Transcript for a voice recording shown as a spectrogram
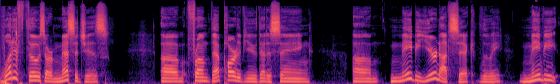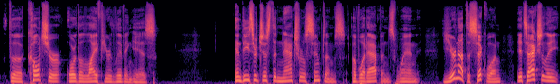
what if those are messages um, from that part of you that is saying, um, maybe you're not sick, Louis. Maybe the culture or the life you're living is. And these are just the natural symptoms of what happens when you're not the sick one. It's actually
